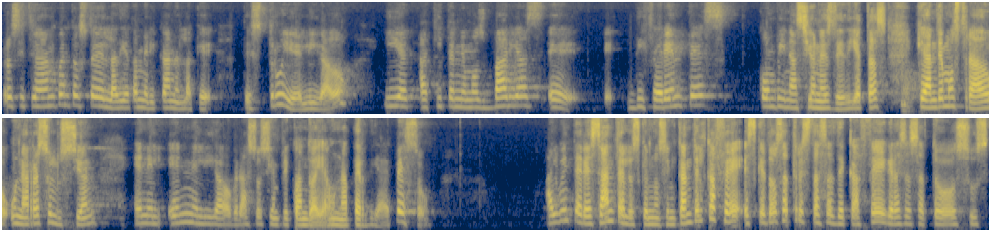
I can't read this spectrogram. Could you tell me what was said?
pero si se dan cuenta ustedes, la dieta americana es la que destruye el hígado y aquí tenemos varias eh, eh, diferentes combinaciones de dietas que han demostrado una resolución en el, en el hígado graso siempre y cuando haya una pérdida de peso. Algo interesante a los que nos encanta el café es que dos a tres tazas de café, gracias a todos sus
